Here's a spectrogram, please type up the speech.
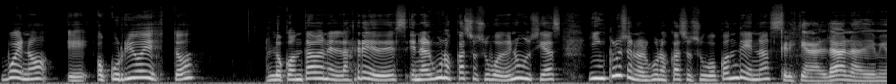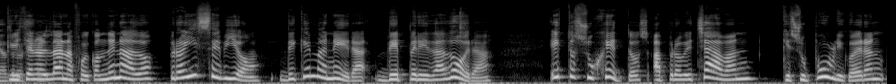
bueno, eh, ocurrió esto, lo contaban en las redes, en algunos casos hubo denuncias, incluso en algunos casos hubo condenas. Cristian Aldana de mi otro Cristian. Aldana fue condenado, pero ahí se vio de qué manera depredadora estos sujetos aprovechaban que su público eran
